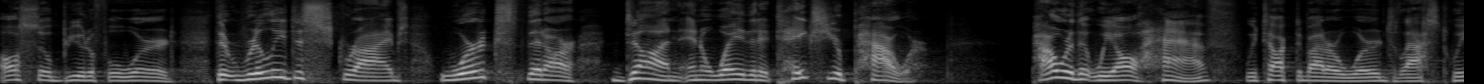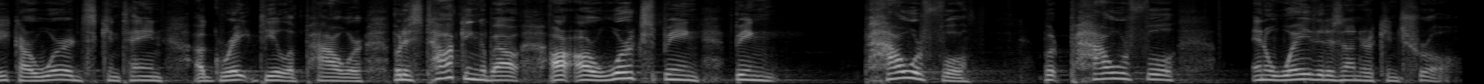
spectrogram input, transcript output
also beautiful word that really describes works that are done in a way that it takes your power Power that we all have. We talked about our words last week. Our words contain a great deal of power, but it's talking about our, our works being, being powerful, but powerful in a way that is under control.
